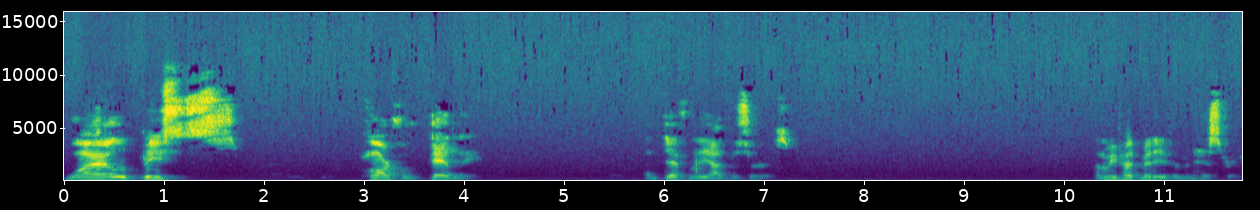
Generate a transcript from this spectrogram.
wild beasts, powerful, deadly, and definitely adversaries. And we've had many of them in history.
